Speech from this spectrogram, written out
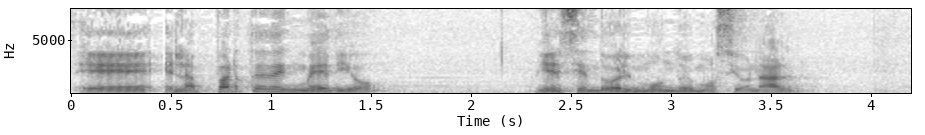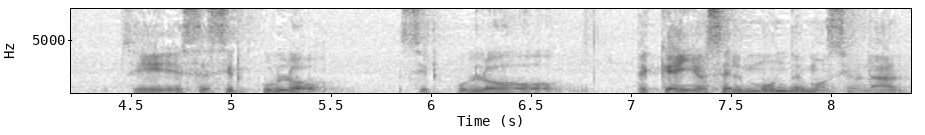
Eh, en la parte de en medio viene siendo el mundo emocional, ¿sí? ese círculo, círculo pequeño es el mundo emocional.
